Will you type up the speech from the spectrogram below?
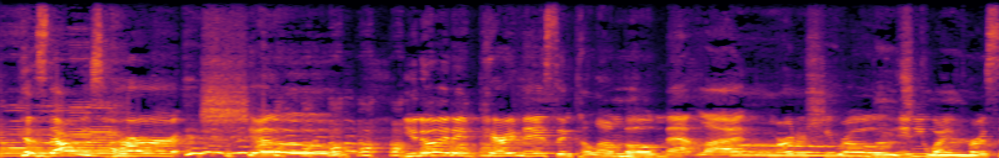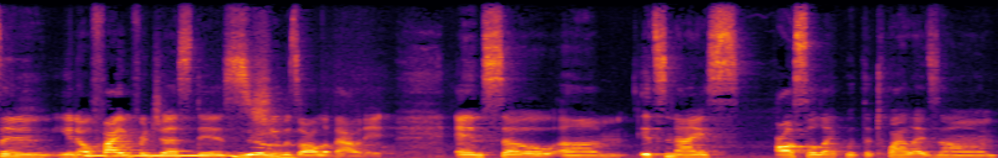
Because that was her show. You know, it ain't Perry Mason, Columbo, Matlock, Murder She Wrote, That's any great. white person, you know, fighting for justice. Yeah. She was all about it. And so um, it's nice also like with the twilight zone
